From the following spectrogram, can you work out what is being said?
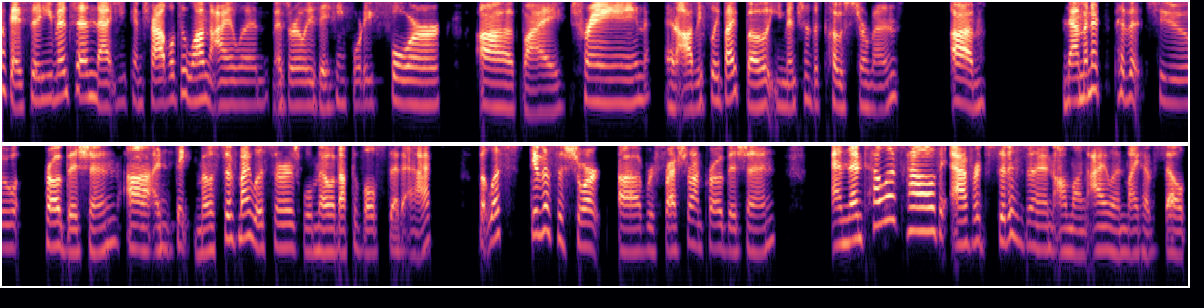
Okay. So you mentioned that you can travel to Long Island as early as 1844 uh, by train and obviously by boat. You mentioned the coastermans. Um, now I'm going to pivot to prohibition. Uh, I think most of my listeners will know about the Volstead Act, but let's give us a short uh, refresher on prohibition and then tell us how the average citizen on Long Island might have felt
